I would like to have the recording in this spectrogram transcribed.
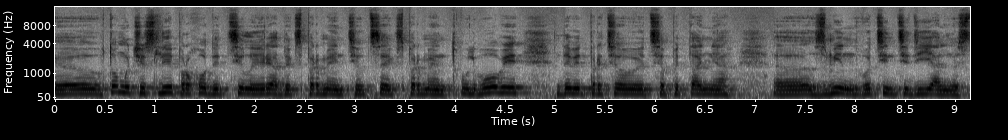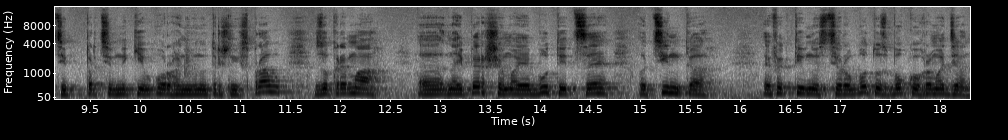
е, в тому числі проходить цілий ряд експериментів. Це експеримент у Львові, де відпрацьовується питання е, змін в оцінці діяльності працівників органів внутрішніх справ. Зокрема, е, найперше має бути це оцінка ефективності роботи з боку громадян.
